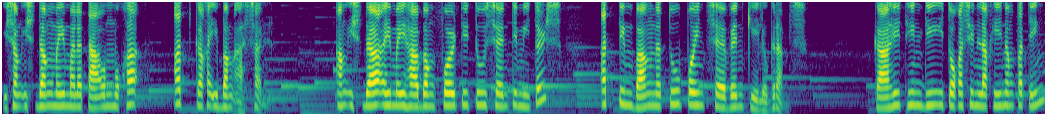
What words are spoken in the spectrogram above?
Isang isdang may malataong muka at kakaibang asal. Ang isda ay may habang 42 centimeters at timbang na 2.7 kilograms. Kahit hindi ito kasinlaki ng pating,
